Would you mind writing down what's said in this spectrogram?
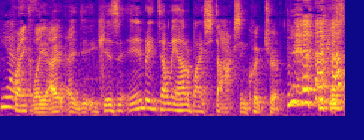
Yes. Frankly, I, I, does anybody tell me how to buy stocks in Kwik Trip? Because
